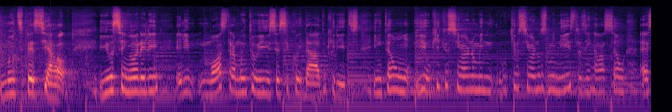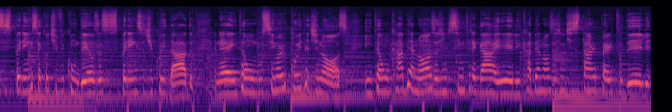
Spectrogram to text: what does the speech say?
Muito especial. E o Senhor, ele, ele mostra muito isso, esse cuidado, queridos. Então, e o que, que, o Senhor, o que o Senhor nos ministra em relação a essa experiência que eu tive com Deus, essa experiência de cuidado, né? Então, o Senhor cuida de nós. Então, cabe a nós a gente se entregar a Ele, cabe a nós a gente estar perto dEle.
